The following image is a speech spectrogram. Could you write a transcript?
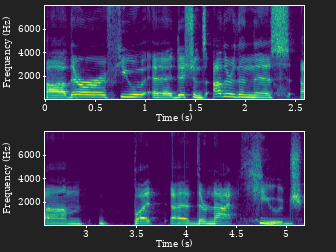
Uh, there are a few additions other than this, um, but uh, they're not huge.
